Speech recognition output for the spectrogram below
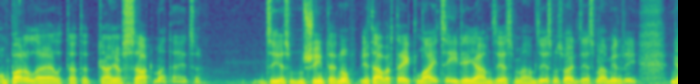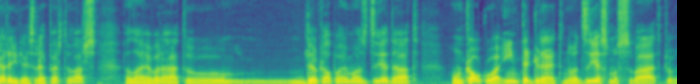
un paralēli, tātad, kā jau sākumā teicu, dziesmu, šīm te, nu, ja tā var teikt, laicīgajām dziesmām, dziesmas vai dziesmām ir arī garīgais repertuārs, lai varētu dievkalpojumos dziedāt un kaut ko integrēt no dziesmu svētku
